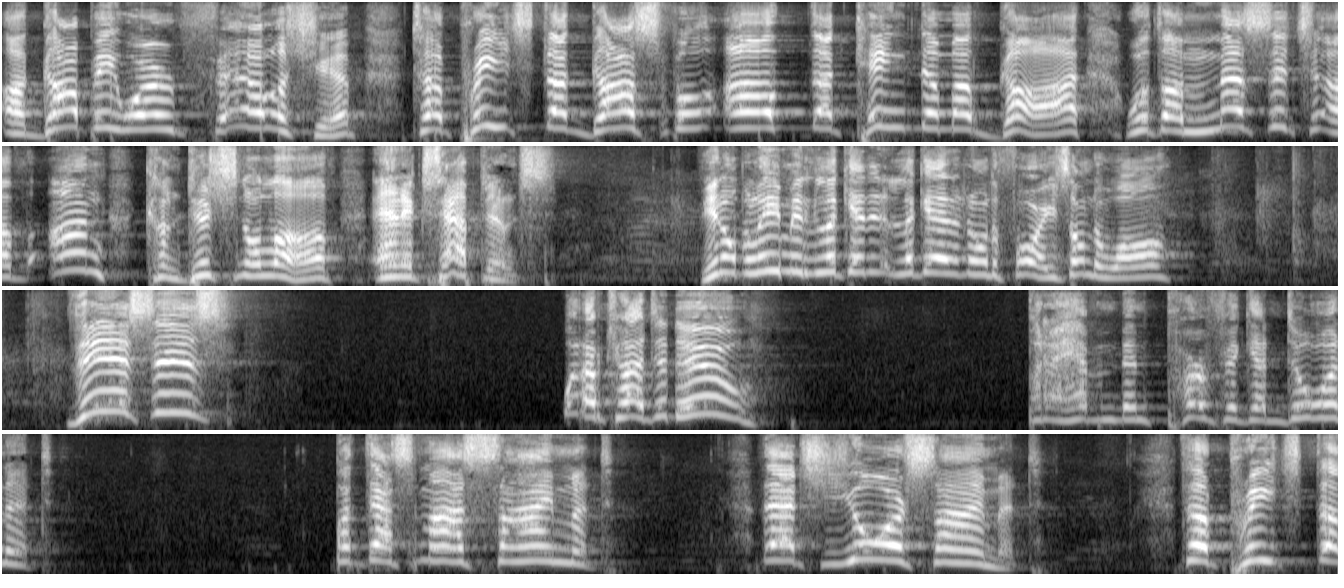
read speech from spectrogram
Agape Word Fellowship to preach the gospel of the kingdom of God with a message of unconditional love and acceptance. If you don't believe me, look at it, look at it on the floor. It's on the wall. This is what I've tried to do, but I haven't been perfect at doing it. But that's my assignment. That's your assignment to preach the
